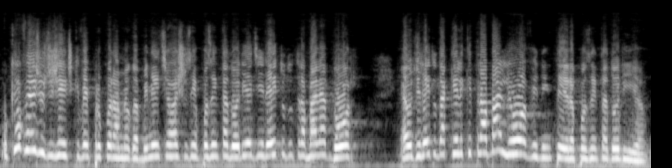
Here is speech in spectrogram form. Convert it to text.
o que eu vejo de gente que vem procurar meu gabinete, eu acho assim, aposentadoria é direito do trabalhador. É o direito daquele que trabalhou a vida inteira, aposentadoria.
